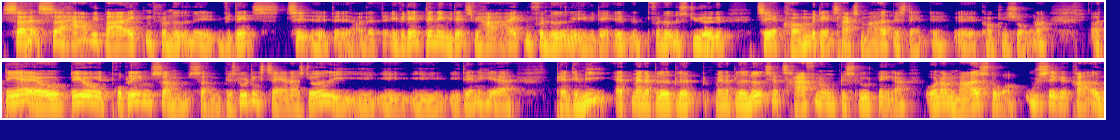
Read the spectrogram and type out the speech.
så, så har vi bare ikke den fornødne evidens, til, øh, eller evidens, den evidens, vi har, har ikke den fornødne, evidens, øh, fornødne styrke til at komme med den slags meget bestandte øh, konklusioner. Og det er jo, det er jo et problem, som, som beslutningstagerne har stået i, i, i, i denne her pandemi, at man er, blevet, blevet, man er blevet nødt til at træffe nogle beslutninger under en meget stor usikker grad af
